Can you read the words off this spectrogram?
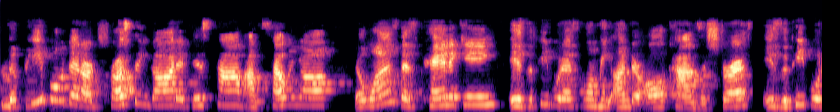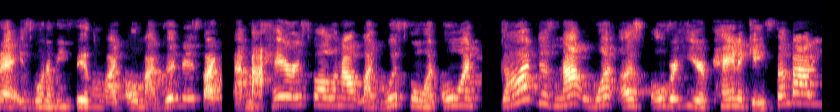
The mm-hmm. people that are trusting God at this time, I'm telling y'all, the ones that's panicking is the people that's going to be under all kinds of stress, is the people that is going to be feeling like, oh my goodness, like my hair is falling out, like what's going on? God does not want us over here panicking. Somebody,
